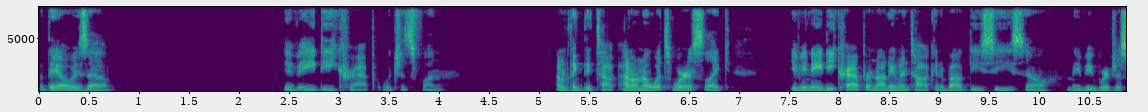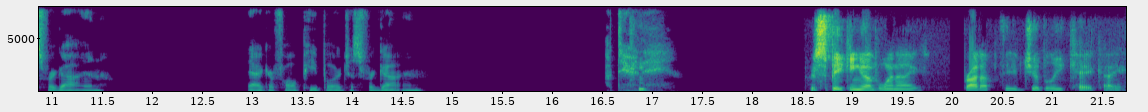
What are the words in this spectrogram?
But they always uh give AD crap, which is fun. I don't think they talk. I don't know what's worse, like giving AD crap or not even talking about DC. So maybe we're just forgotten. Daggerfall people are just forgotten. How dare they? Speaking of when I brought up the Jubilee cake, I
